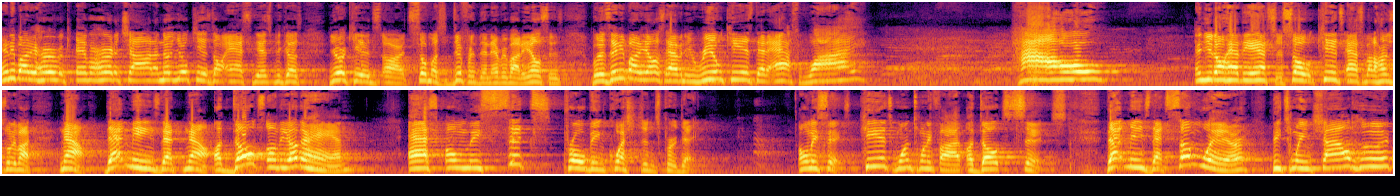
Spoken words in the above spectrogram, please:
Anybody heard, ever heard a child? I know your kids don't ask this because your kids are so much different than everybody else's. But does anybody else have any real kids that ask why? How? And you don't have the answer. So kids ask about 125. Now, that means that now adults, on the other hand, ask only six probing questions per day. Only six. Kids, 125. Adults, six. That means that somewhere between childhood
